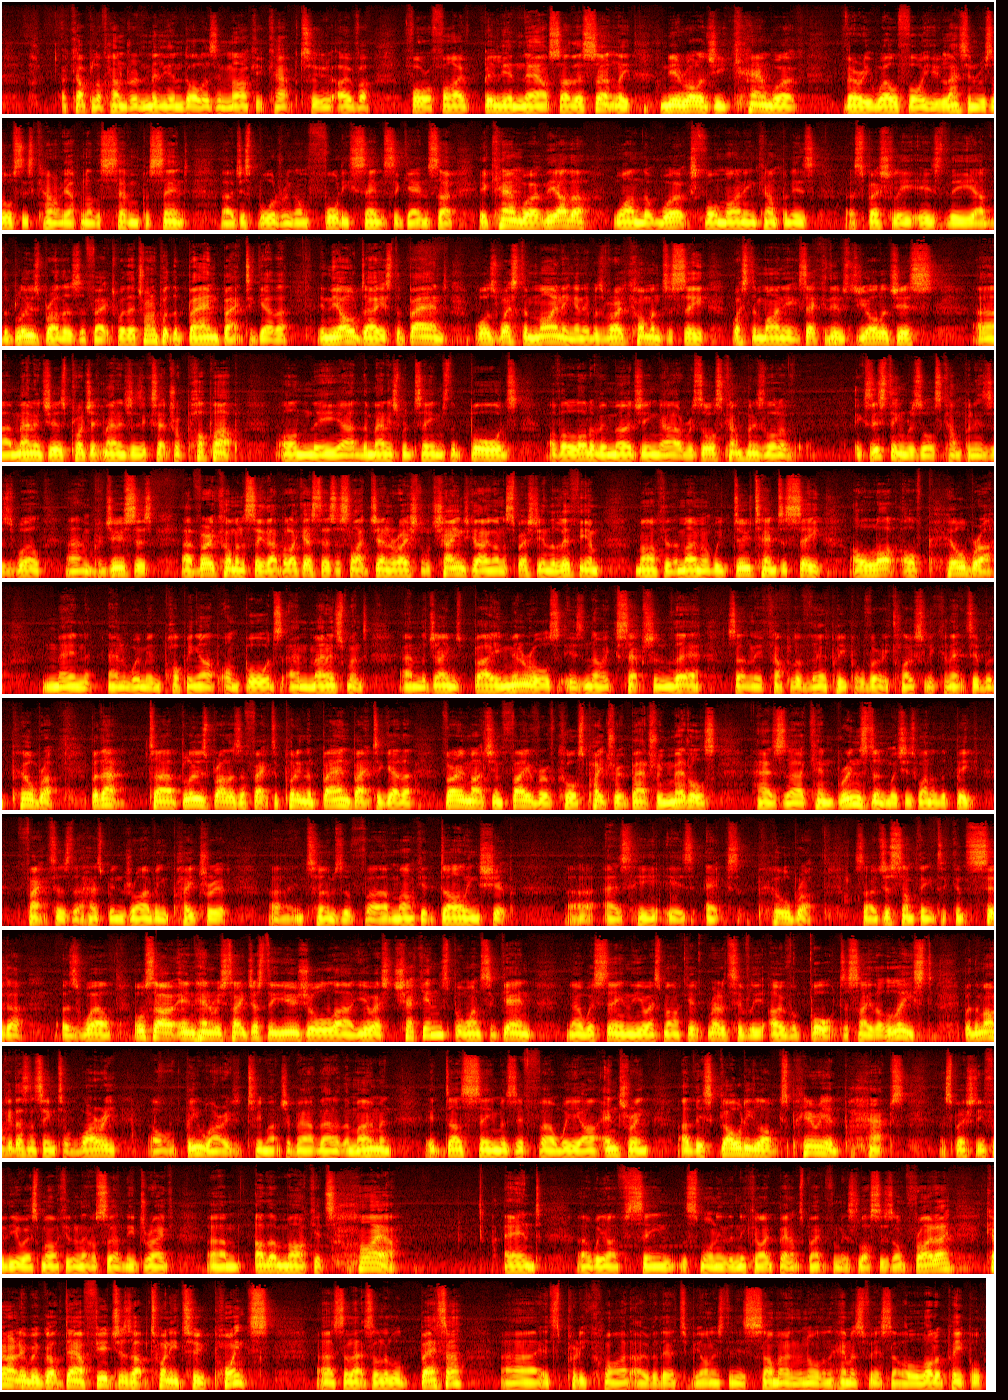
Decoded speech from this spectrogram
a couple of hundred million dollars in market cap to over four or five billion now. So there's certainly nearology can work very well for you. Latin Resources currently up another 7%, uh, just bordering on 40 cents again. So it can work. The other one that works for mining companies, especially, is the, uh, the Blues Brothers effect, where they're trying to put the band back together. In the old days, the band was Western Mining, and it was very common to see Western Mining executives, geologists, uh, managers, project managers, etc., pop up on the uh, the management teams, the boards of a lot of emerging uh, resource companies, a lot of existing resource companies as well uh, and producers. Uh, very common to see that, but I guess there's a slight generational change going on, especially in the lithium market at the moment. We do tend to see a lot of Pilbara men and women popping up on boards and management. And the James Bay Minerals is no exception there. Certainly, a couple of their people very closely connected with Pilbara. But that uh, Blues Brothers effect of putting the band back together, very much in favour, of course. Patriot Battery Metals has uh, Ken Brinsden, which is one of the big factors that has been driving Patriot uh, in terms of uh, market darlingship, uh, as he is ex Pilbara. So, just something to consider as well. Also, in Henry's take, just the usual US uh, check ins, but once again, you know, we're seeing the US market relatively overbought to say the least, but the market doesn't seem to worry or be worried too much about that at the moment. It does seem as if uh, we are entering uh, this Goldilocks period, perhaps, especially for the US market, and that will certainly drag um, other markets higher. And uh, we have seen this morning the Nikkei bounce back from its losses on Friday. Currently, we've got Dow futures up 22 points, uh, so that's a little better. Uh, it's pretty quiet over there, to be honest. It is summer in the northern hemisphere, so a lot of people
